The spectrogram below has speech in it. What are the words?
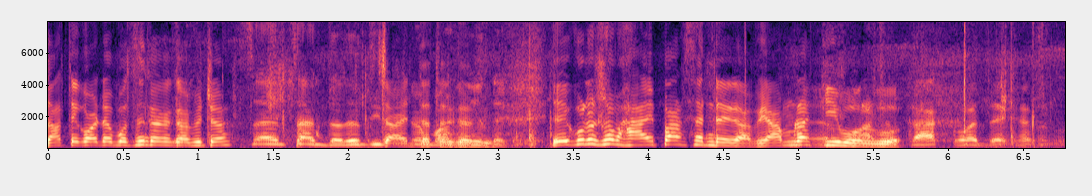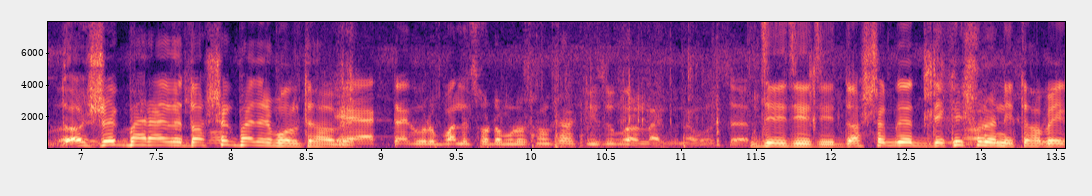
দাঁতে কয়টা বলছেন কাকা গাভিটা? চার চার চার দাঁতের মাথায় এগুলো সব হাই পার্সেন্টের আমরা কি বলব? দেখেন। দর্শক ভাইরা দর্শক ভাইদের বলতে হবে। একটা গরু পালে ছোট মোটো সংসার কিছু করা লাগবে না বুঝছেন? জি জি জি দর্শকদের দেখে শুনে নিতে হবে এই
